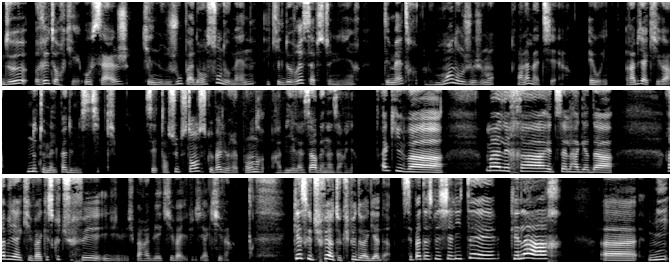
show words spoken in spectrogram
de rétorquer au sage qu'il ne joue pas dans son domaine et qu'il devrait s'abstenir d'émettre le moindre jugement en la matière. Et oui, Rabbi Akiva ne te mêle pas de mystique. C'est en substance que va lui répondre Rabbi Elazar ben Azaria. Akiva, Malecha Hetzel Hagada. Rabbi Akiva, qu'est-ce que tu fais? Il lui dit pas Rabbi Akiva, il lui dit Akiva. Qu'est-ce que tu fais à t'occuper de Hagada? C'est pas ta spécialité, quel art? Euh, Mi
